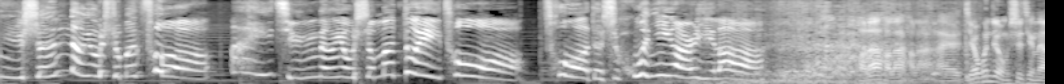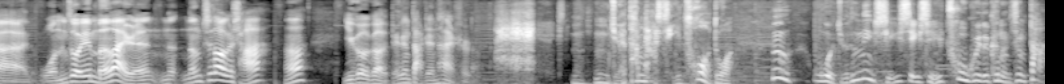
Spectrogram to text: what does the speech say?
女神能有什么错？爱情能有什么对错？错的是婚姻而已啦。好了好了好了，哎，结婚这种事情呢，我们作为门外人，能能知道个啥啊？一个个别跟大侦探似的。哎，你你觉得他们俩谁错多？嗯，我觉得那谁谁谁出轨的可能性大。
